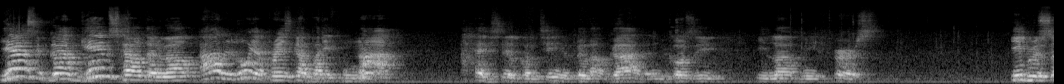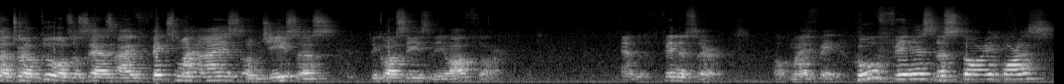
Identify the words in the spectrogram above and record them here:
Yes, if God gives health and wealth, hallelujah, praise God. But if not, I still continue to love God and because He, he loved me first. Hebrews uh, 12.2 also says, I fix my eyes on Jesus because He's the author and the finisher of my faith. Who finished the story for us?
